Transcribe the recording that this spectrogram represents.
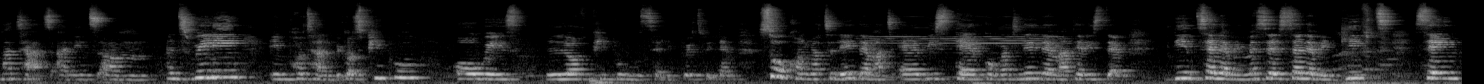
matters and it's um it's really important because people always love people who celebrate with them. So congratulate them at every step, congratulate them at every step. Give send them a message, send them a gift saying,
